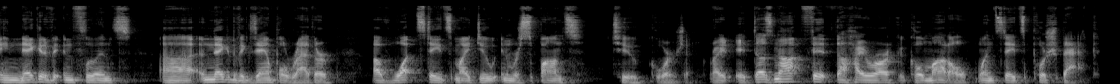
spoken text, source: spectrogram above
a negative influence, uh, a negative example rather of what states might do in response to coercion, right? It does not fit the hierarchical model when states push back.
